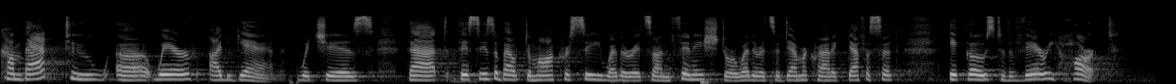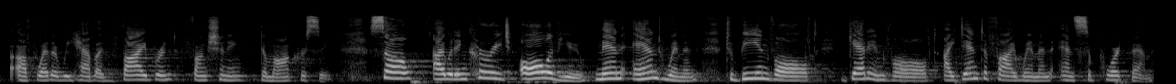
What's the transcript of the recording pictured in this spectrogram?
come back to uh, where I began, which is that this is about democracy, whether it's unfinished or whether it's a democratic deficit. It goes to the very heart of whether we have a vibrant, functioning democracy. So I would encourage all of you, men and women, to be involved, get involved, identify women, and support them.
